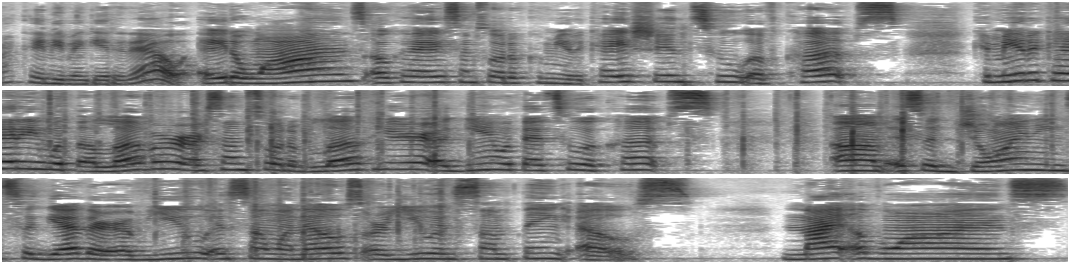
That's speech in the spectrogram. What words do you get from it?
I can't even get it out. Eight of Wands, okay, some sort of communication. Two of Cups, communicating with a lover or some sort of love here. Again, with that Two of Cups, um, it's a joining together of you and someone else or you and something else. Knight of Wands,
